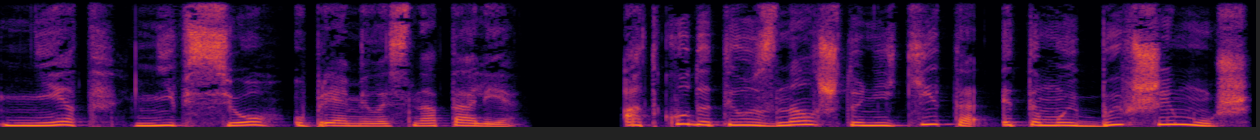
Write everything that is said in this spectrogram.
Нет, не все, упрямилась Наталья. Откуда ты узнал, что Никита – это мой бывший муж,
